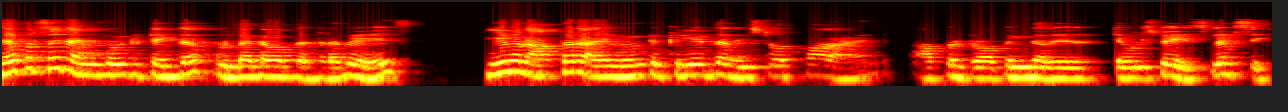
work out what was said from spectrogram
safer side I am going to take the full backup of the database. Even after I am going to create the restore point after dropping the table space. Let's see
